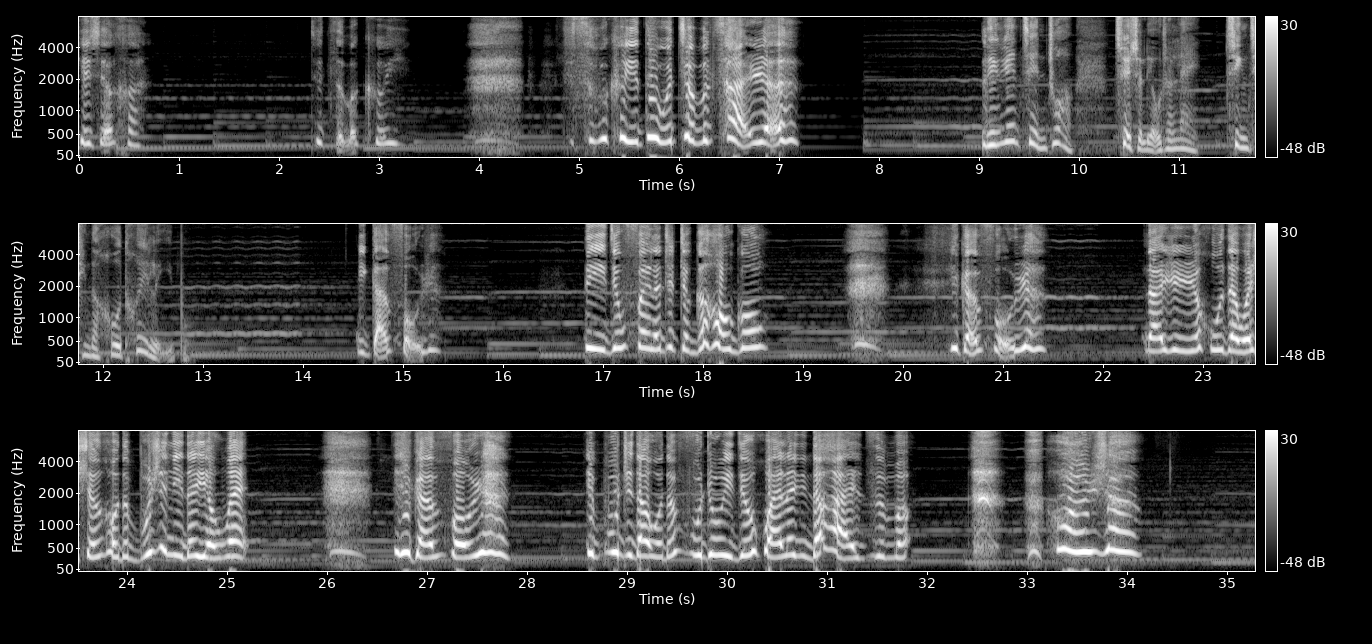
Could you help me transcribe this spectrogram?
叶轩寒？你怎么可以？你怎么可以对我这么残忍？凌渊见状，却是流着泪。轻轻的后退了一步。你敢否认？你已经废了这整个后宫？你敢否认？那日日护在我身后的不是你的影卫？你敢否认？你不知道我的腹中已经怀了你的孩子吗？皇上，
